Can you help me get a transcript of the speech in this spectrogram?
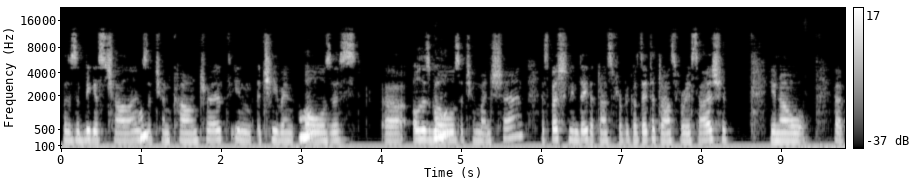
What is the biggest challenge mm-hmm. that you encountered in achieving mm-hmm. all this uh, all these mm-hmm. goals that you mentioned, especially in data transfer, because data transfer is such a, you know, a,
